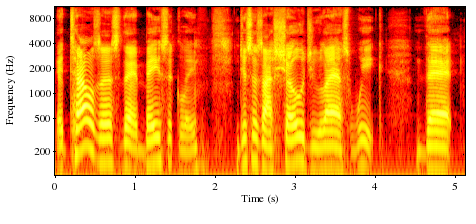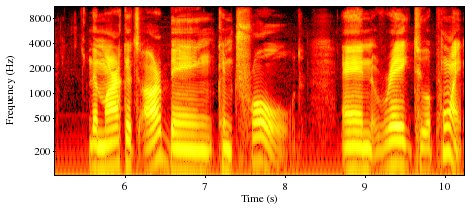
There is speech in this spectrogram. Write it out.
It tells us that basically, just as I showed you last week, that the markets are being controlled and rigged to a point.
